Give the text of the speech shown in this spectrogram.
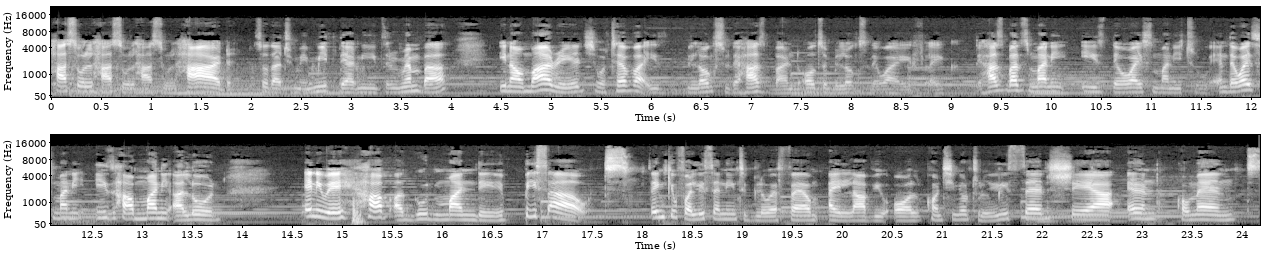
hustle, hustle, hustle hard so that you may meet their needs. Remember, in our marriage, whatever is belongs to the husband also belongs to the wife. Like the husband's money is the wife's money too, and the wife's money is her money alone. Anyway, have a good Monday. Peace out. Thank you for listening to Glow FM. I love you all. Continue to listen, share, and comment.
